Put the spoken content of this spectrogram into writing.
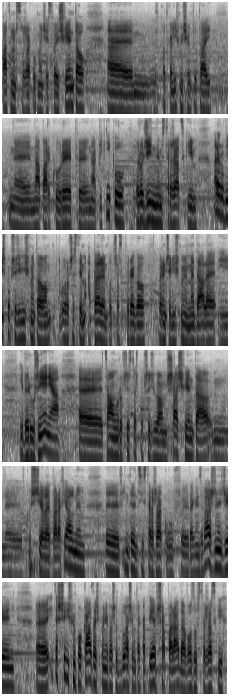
patron strażaków ma dzisiaj swoje święto. Spotkaliśmy się tutaj na Parku Ryb e, na pikniku rodzinnym, strażackim, ale również poprzedziliśmy to uroczystym apelem, podczas którego wręczyliśmy medale i, i wyróżnienia. E, Całą uroczystość poprzedziła msza święta e, w kościele parafialnym e, w intencji strażaków, e, tak więc ważny dzień. E, I też chcieliśmy pokazać, ponieważ odbyła się taka pierwsza parada wozów strażackich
